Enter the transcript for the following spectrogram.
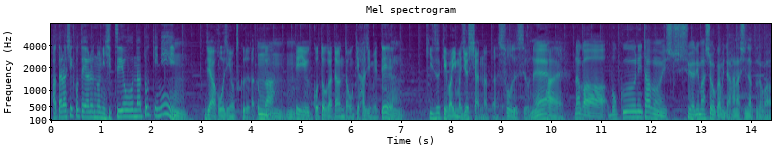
新しいことやるのに必要な時に、うん。じゃあ法人を作るだとか、っていうことがだんだん起き始めて、うん気づけば今10社になったんですよ。そうですよね、はい、なんか僕に多分一緒やりましょうかみたいな話になったのが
